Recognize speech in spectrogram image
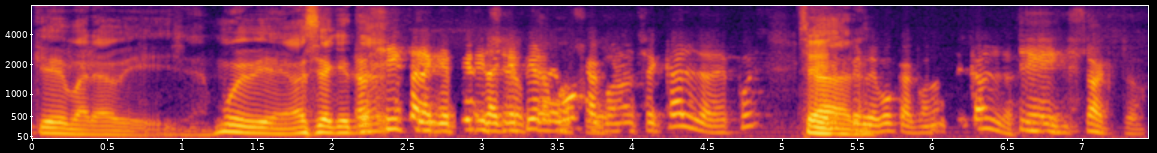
Qué maravilla. Muy bien. O sea que Así la que pierde, la que pierde Boca fuera. con Once Caldas después. Sí. La que Claro. pierde Boca con Once Caldas. Sí, exacto.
